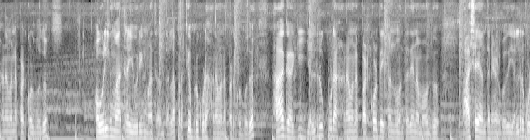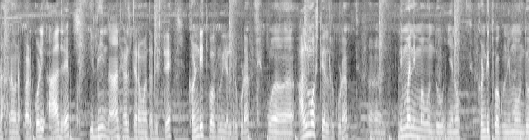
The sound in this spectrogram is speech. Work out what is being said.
ಹಣವನ್ನು ಪಡ್ಕೊಳ್ಬೋದು. ಅವ್ರಿಗೆ ಮಾತ್ರ, ಇವ್ರಿಗೆ ಮಾತ್ರ ಅಂತಲ್ಲ ಪ್ರತಿಯೊಬ್ಬರು ಕೂಡ ಹಣವನ್ನು ಪಡ್ಕೊಳ್ಬೋದು. ಹಾಗಾಗಿ ಎಲ್ಲರೂ ಕೂಡ ಹಣವನ್ನು ಪಡ್ಕೊಳ್ಬೇಕನ್ನುವಂಥದ್ದೇ ನಮ್ಮ ಒಂದು ಆಶಯ ಅಂತಲೇ ಹೇಳ್ಬೋದು. ಎಲ್ಲರೂ ಕೂಡ ಹಣವನ್ನು ಪಡ್ಕೊಳ್ಳಿ. ಆದರೆ, ಇಲ್ಲಿ ನಾನು ಹೇಳ್ತಾ ಇರೋವಂಥದ್ದು ಇಷ್ಟೇ ಖಂಡಿತವಾಗ್ಲೂ ಎಲ್ಲರೂ ಕೂಡ ಆಲ್ಮೋಸ್ಟ್ ಎಲ್ಲರೂ ಕೂಡ ನಿಮ್ಮ ನಿಮ್ಮ ಒಂದು ಏನು, ಖಂಡಿತವಾಗ್ಲೂ ನಿಮ್ಮ ಒಂದು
